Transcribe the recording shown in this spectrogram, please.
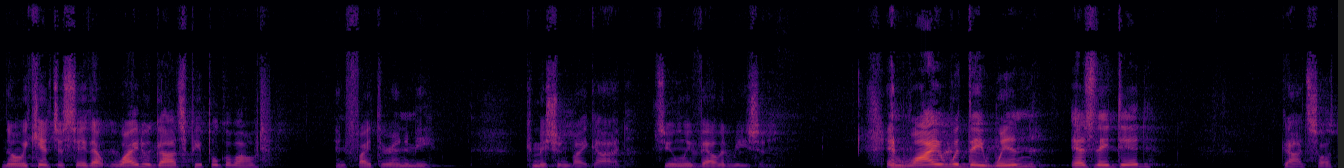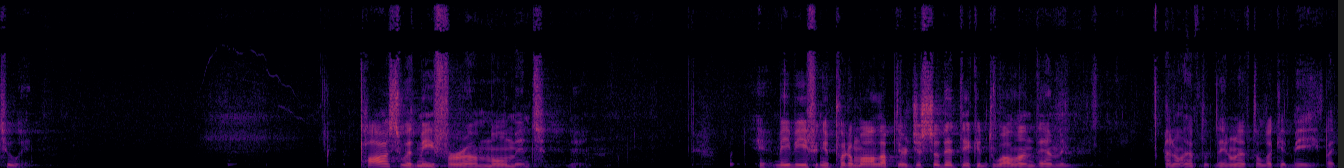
No, we can't just say that. Why do God's people go out and fight their enemy? Commissioned by God. It's the only valid reason. And why would they win as they did? God saw to it. Pause with me for a moment. Maybe if you can put them all up there, just so that they can dwell on them, and I don't have to, they don't have to look at me. But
